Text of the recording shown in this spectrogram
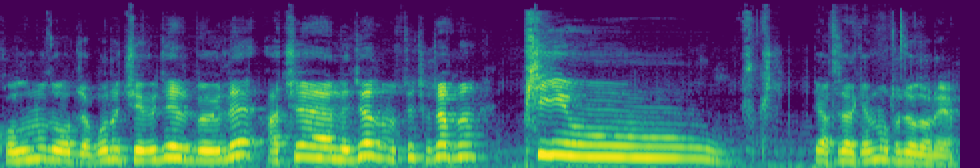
kolumuz olacak. Onu çevireceğiz böyle. Açı ayarlayacağız. Onun üstüne çıkacak mı? Piu! diye atacak kendini oturacağız oraya.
